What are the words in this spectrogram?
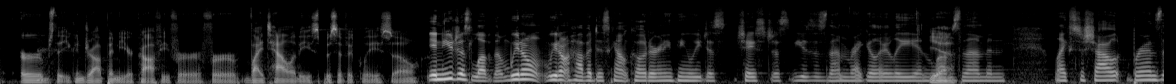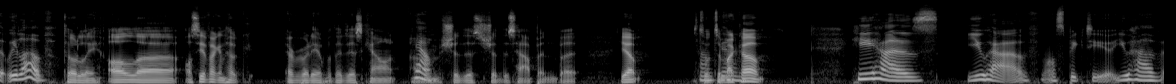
herbs that you can drop into your coffee for for vitality specifically. So and you just love them. We don't we don't have a discount code or anything. We just Chase just uses them regularly and Yeah. loves them and likes to shout brands that we love. totally, I'll uh, I'll see if I can hook everybody up with a discount. Yeah. Um, should this should this happen? But yep, so it's in my cup. He has you have, I'll speak to you. You have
